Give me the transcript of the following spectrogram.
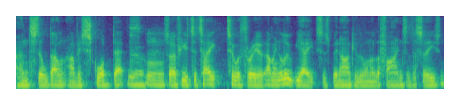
and still don't have is squad depth. Yeah. So if you to take two or three, I mean, Luke Yates has been arguably one of the finds of the season.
